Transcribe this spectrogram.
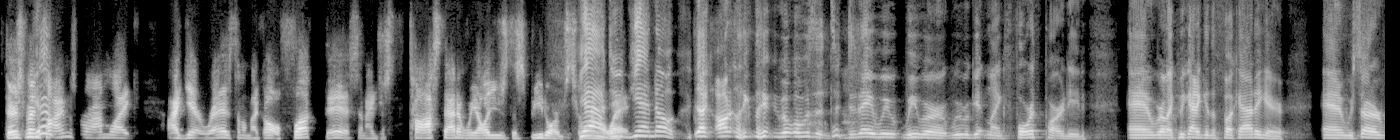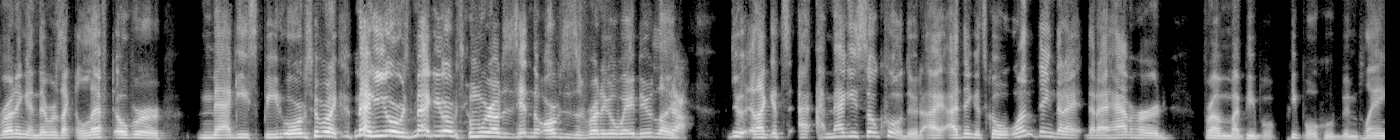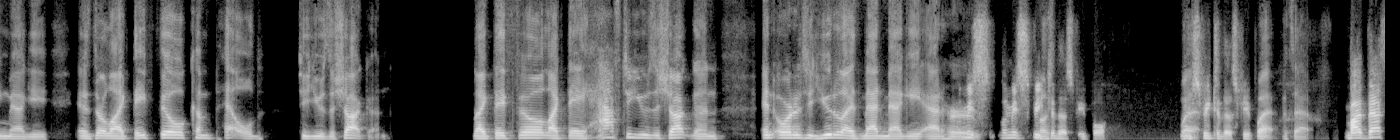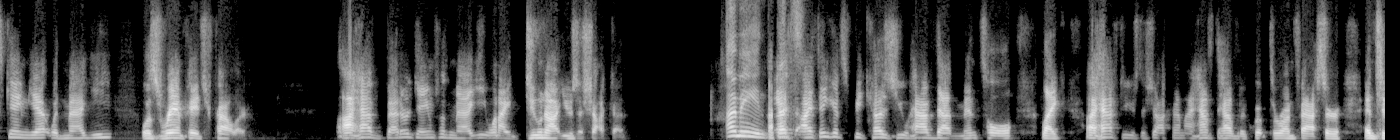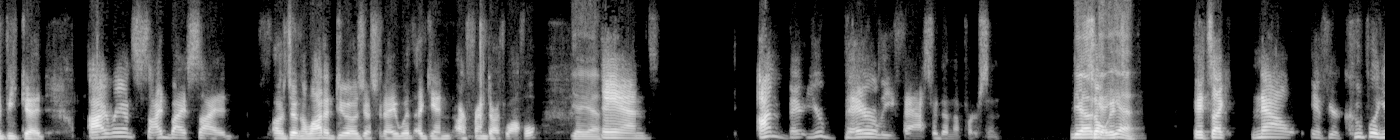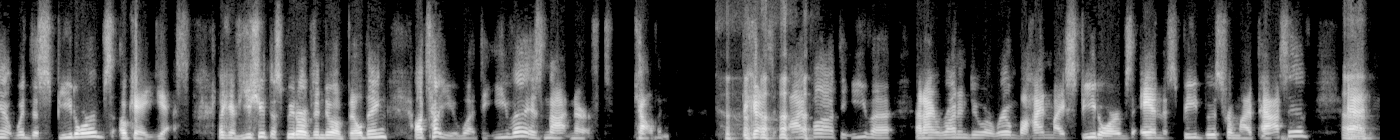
There's been Yeah. times where I'm like I get rezzed and I'm like oh fuck this and I just toss that and we all use the speed orbs to Yeah, run away. dude. Yeah, no. Like, on, like, like, what was it? Today we we were we were getting like fourth partied, and we're like, we got to get the fuck out of here. And we started running, and there was like leftover Maggie speed orbs, and we're like, Maggie orbs, Maggie orbs, and we're all just hitting the orbs and just running away, dude. Like, Yeah. dude, like it's I, Maggie's so cool, dude. I I think it's cool. One thing that I that I have heard from my people people who've been playing Maggie is they're like they feel compelled to use a shotgun. Like they feel like they have to use a shotgun in order to utilize Mad Maggie at her. Let me let me speak most- to those people. Let me speak to those people. What? What's that? My best game yet with Maggie was Rampage Prowler. I have better games with Maggie when I do not use a shotgun. I mean, I, I think it's because you have that mental, like, I have to use the shotgun. I have to have it equipped to run faster and to be good. I ran side by side. I was doing a lot of duos yesterday with, again, our friend Darth Waffle. yeah, yeah, And I'm ba- you're barely faster than the person. yeah. so it's- yeah, It's like now, if you're coupling it with the speed orbs, okay, yes. Like if you shoot the speed orbs into a building, I'll tell you what, the Eva is not nerfed, Calvin. Because I pull out the Eva and I run into a room behind my speed orbs and the speed boost from my passive. uh, And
